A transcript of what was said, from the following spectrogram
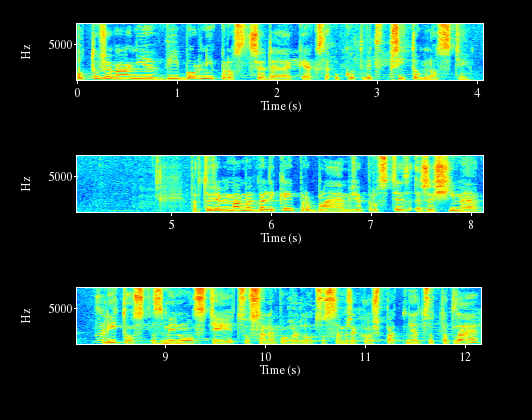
otužování je výborný prostředek, jak se ukotvit v přítomnosti. Protože my máme veliký problém, že prostě řešíme lítost z minulosti, co se nepovedlo, co jsem řekla špatně, co tohle,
